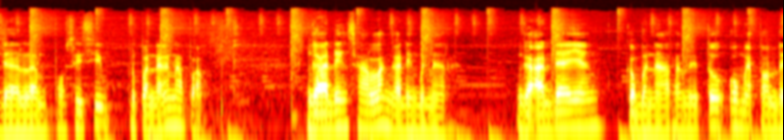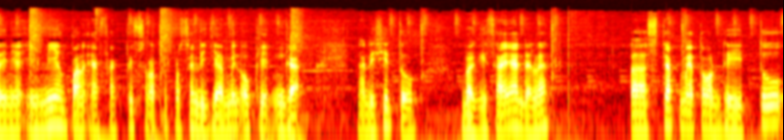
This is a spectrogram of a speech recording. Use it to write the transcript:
dalam posisi berpandangan apa? Nggak ada yang salah, nggak ada yang benar. Nggak ada yang kebenaran itu oh metodenya ini yang paling efektif 100% dijamin oke okay, enggak nah di situ bagi saya adalah uh, setiap metode itu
